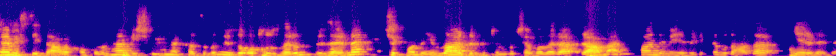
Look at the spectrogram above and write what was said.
hem istihdama katılım hem iş gücüne katılım yüzde otuzların üzerine çıkmadı. Yıllardır bütün bu çabalara rağmen pandemiyle birlikte bu daha da geriledi.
